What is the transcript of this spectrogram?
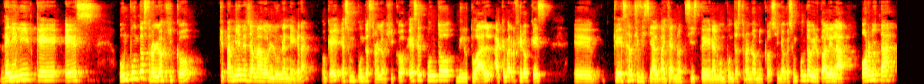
De Lilith, que es un punto astrológico que también es llamado luna negra, ¿ok? Es un punto astrológico, es el punto virtual. ¿A qué me refiero? Que es, eh, que es artificial, vaya, no existe en algún punto astronómico, sino que es un punto virtual en la órbita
